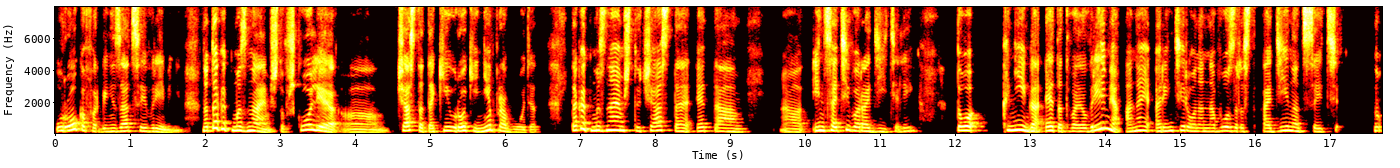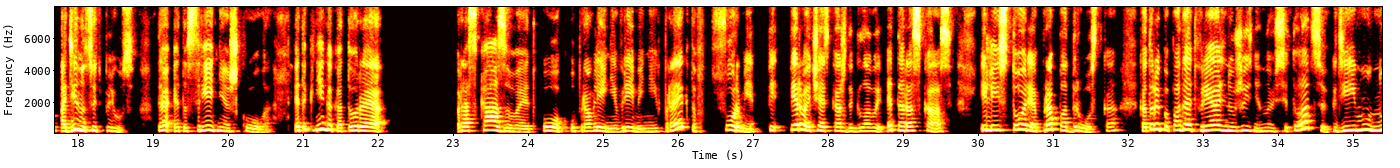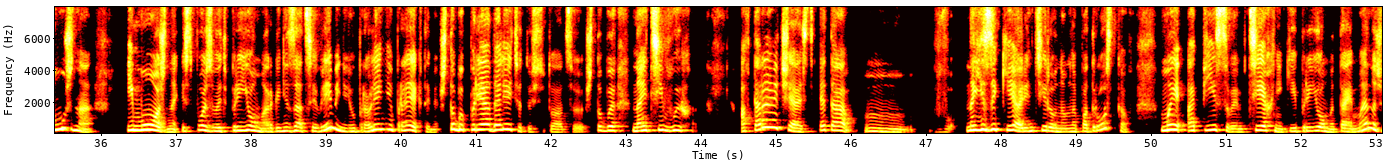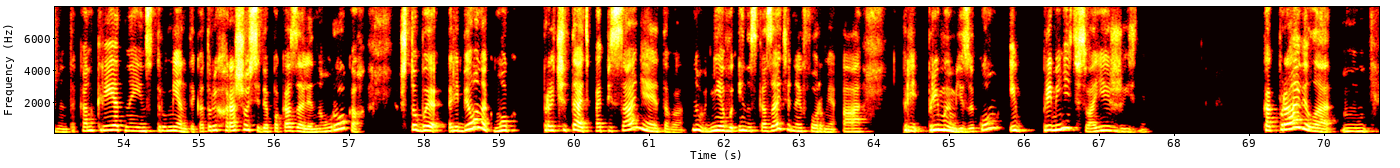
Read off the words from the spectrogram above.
уроков организации времени. Но так как мы знаем, что в школе э, часто такие уроки не проводят, так как мы знаем, что часто это э, инициатива родителей, то книга «Это твое время», она ориентирована на возраст 11 ну, 11 плюс, да, это средняя школа. Это книга, которая рассказывает об управлении времени и проектов в форме, первая часть каждой главы – это рассказ или история про подростка, который попадает в реальную жизненную ситуацию, где ему нужно и можно использовать приемы организации времени и управления проектами, чтобы преодолеть эту ситуацию, чтобы найти выход. А вторая часть – это в, на языке, ориентированном на подростков, мы описываем техники и приемы тайм-менеджмента, конкретные инструменты, которые хорошо себя показали на уроках, чтобы ребенок мог прочитать описание этого, ну, не в иносказательной форме, а при, прямым языком и применить в своей жизни. Как правило,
